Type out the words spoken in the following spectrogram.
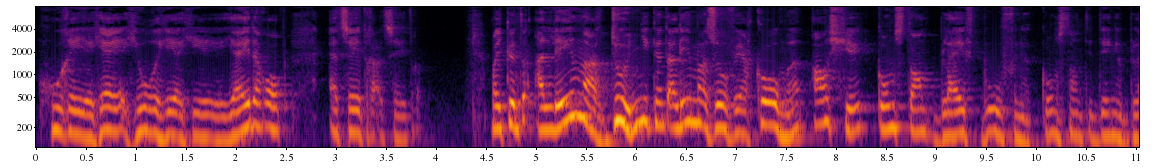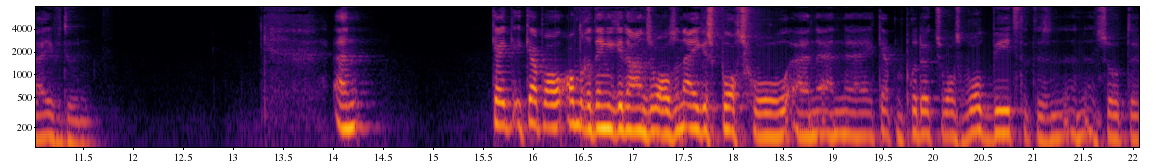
hoe reageer, jij daarop, et cetera, et cetera. Maar je kunt er alleen maar doen, je kunt alleen maar zo ver komen als je constant blijft beoefenen, constant die dingen blijft doen. En Kijk, ik heb al andere dingen gedaan, zoals een eigen sportschool. En, en uh, ik heb een product zoals Worldbeats. Dat is een, een, soort uh,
